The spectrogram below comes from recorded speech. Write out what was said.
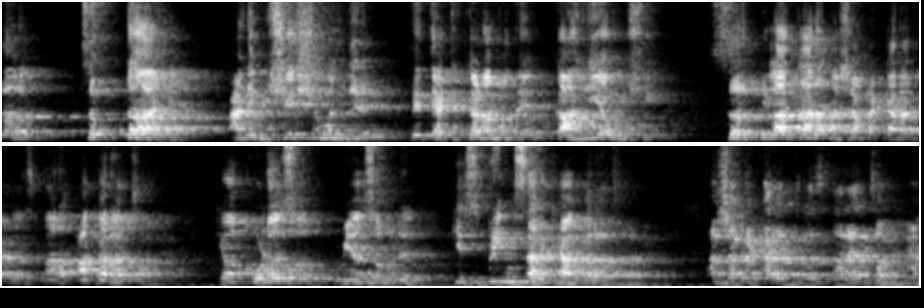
तर चपट आहे आणि विशेष म्हणजे ते त्या ठिकाणामध्ये काही अंशी सर्पिलाकार अशा प्रकारातील असणारा आकाराचा आहे. किंवा थोडंसं मी असं म्हणेल की स्प्रिंग सारख्या आकाराचा आहे. अशा प्रकारातील असणाऱ्या चपट्या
